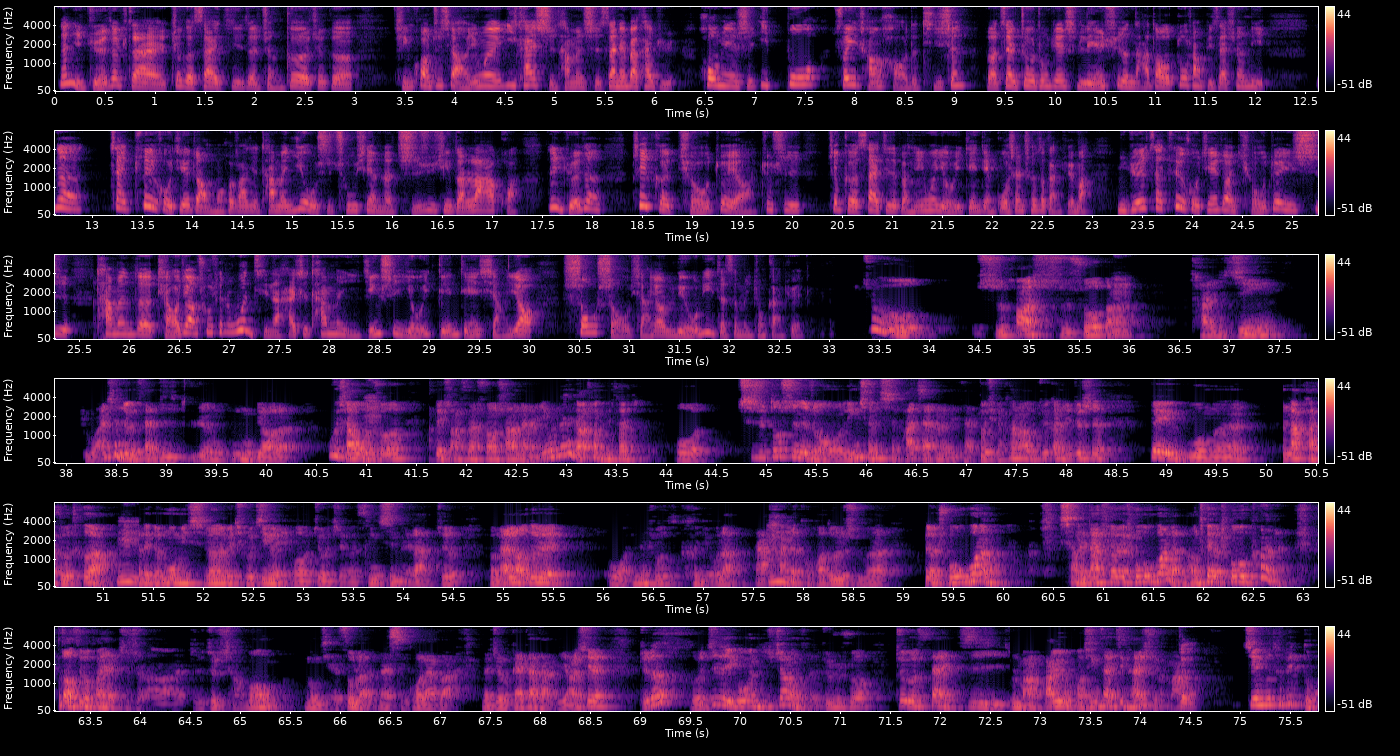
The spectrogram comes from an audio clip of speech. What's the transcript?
那你觉得在这个赛季的整个这个情况之下，因为一开始他们是三连败开局，后面是一波非常好的提升，对吧？在这个中间是连续的拿到多场比赛胜利，那。在最后阶段，我们会发现他们又是出现了持续性的拉垮。那你觉得这个球队啊，就是这个赛季的表现，因为有一点点过山车的感觉嘛？你觉得在最后阶段，球队是他们的调教出现了问题呢，还是他们已经是有一点点想要收手、想要留力的这么一种感觉？就实话实说吧，嗯、他已经完成这个赛季的任务目标了。为啥我说？被阿森纳双杀呢，因为那两场比赛我其实都是那种凌晨起爬起来看的比赛，我全看了，我就感觉就是被我们拉卡泽特啊，嗯，那个莫名其妙那个球进了以后，就整个心气没了。就本来狼队哇那时候可牛了，大家喊的口号都是什么、嗯、要冲欧冠了，吓了一大跳要冲欧冠了，狼队要冲欧冠了，到最后发现只是啊，这就是场梦。梦结束了，那醒过来吧，那就该咋咋地。而且觉得合计的一个问题是这样子的，就是说这个赛季不是马上八月五号新赛季开始了嘛？对，间隔特别短，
